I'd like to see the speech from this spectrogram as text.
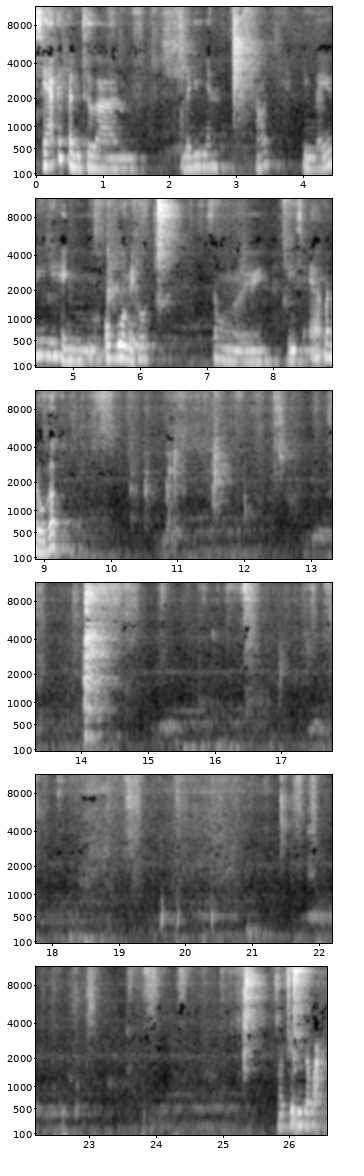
xé cái phần thừa này đi nha. Đó, mình lấy hình ô vuông này thôi. Xong rồi mình sẽ bắt đầu gấp. Nói chuyện đi các bạn.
